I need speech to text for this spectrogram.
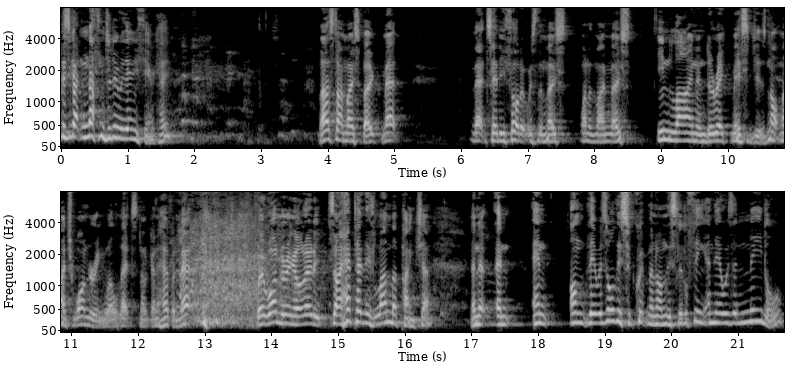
this has got nothing to do with anything, okay? Last time I spoke, Matt, Matt said he thought it was the most, one of my most in-line and direct messages. Not much wandering. Well, that's not going to happen, Matt. We're wandering already. So I had to have this lumbar puncture and, and, and on, there was all this equipment on this little thing, and there was a needle.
